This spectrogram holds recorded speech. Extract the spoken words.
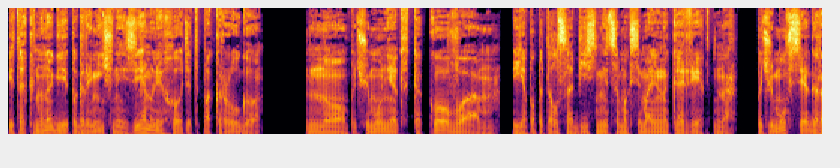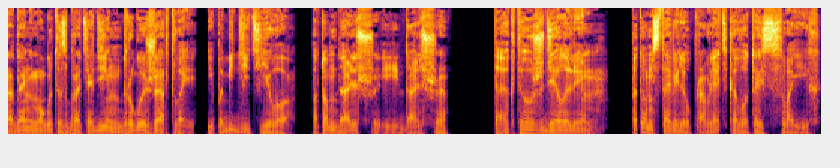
и так многие пограничные земли ходят по кругу. Но почему нет такого? Я попытался объясниться максимально корректно. Почему все города не могут избрать один другой жертвой и победить его? Потом дальше и дальше. Так тоже делали. Потом ставили управлять кого-то из своих.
